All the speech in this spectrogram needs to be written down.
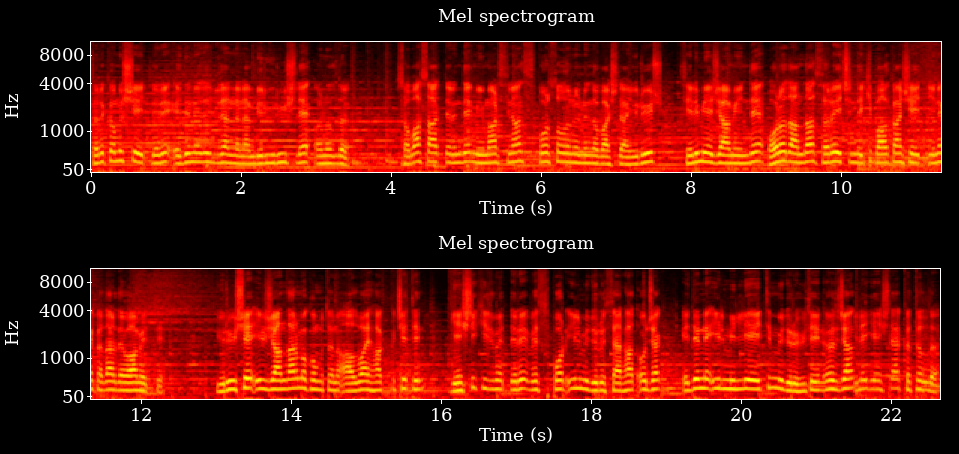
Sarıkamış şehitleri Edirne'de düzenlenen bir yürüyüşle anıldı. Sabah saatlerinde Mimar Sinan Spor Salonu önünde başlayan yürüyüş, Selimiye Camii'nde oradan da saray içindeki Balkan şehitliğine kadar devam etti. Yürüyüşe İl Jandarma Komutanı Albay Hakkı Çetin, Gençlik Hizmetleri ve Spor İl Müdürü Serhat Ocak, Edirne İl Milli Eğitim Müdürü Hüseyin Özcan ile gençler katıldı.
